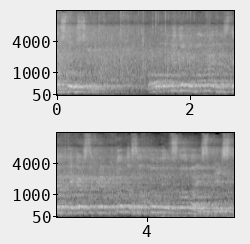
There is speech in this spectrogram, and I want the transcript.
Послушайте, по-моему, мне только понравилось, да? Мне кажется, кто-то запомнил слова из песни.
